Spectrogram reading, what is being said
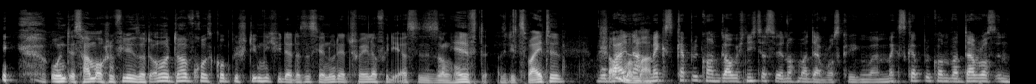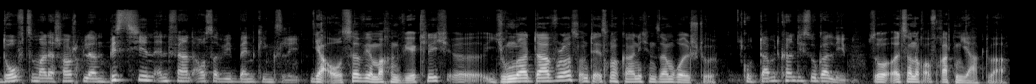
und es haben auch schon viele gesagt, oh, Davros kommt bestimmt nicht wieder. Das ist ja nur der Trailer für die erste Saisonhälfte. Also die zweite, Wobei nach mal. Max Capricorn glaube ich nicht, dass wir nochmal Davros kriegen, weil Max Capricorn war Davros in doof, zumal der Schauspieler ein bisschen entfernt aussah wie Ben Kingsley. Ja, außer wir machen wirklich äh, junger Davros und der ist noch gar nicht in seinem Rollstuhl. Gut, damit könnte ich sogar leben. So, als er noch auf Rattenjagd war.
